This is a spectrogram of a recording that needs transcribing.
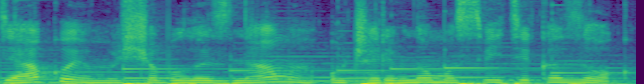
Дякуємо, що були з нами у чарівному світі казок.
